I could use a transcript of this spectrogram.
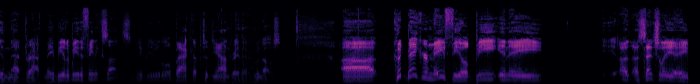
in that draft. Maybe it'll be the Phoenix Suns. Maybe a little backup to DeAndre there. Who knows? Uh, could Baker Mayfield be in a, a essentially a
